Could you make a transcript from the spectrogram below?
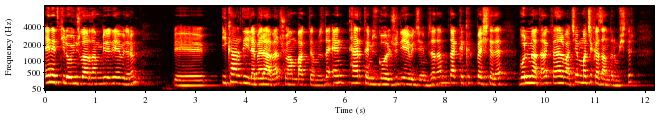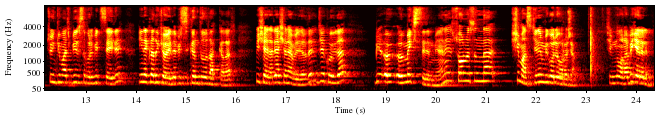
en etkili oyunculardan biri diyebilirim. Ee, Icardi ile beraber şu an baktığımızda en tertemiz golcü diyebileceğimiz adam dakika 45'te de golünü atarak Fenerbahçe maçı kazandırmıştır. Çünkü maç 1-0 bitseydi yine Kadıköy'de bir sıkıntılı dakikalar bir şeyler yaşanabilirdi. Ceko'yu da bir öv- övmek istedim yani. Sonrasında Şimanski'nin bir golü hocam. Şimdi ona bir gelelim.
